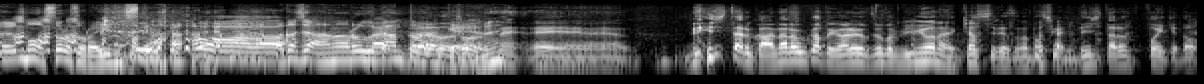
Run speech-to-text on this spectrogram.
え もうそろそろいいですか 私はアナログ担当やけそうですねね。えーデジタルかアナログかと言われるとちょっと微妙なキャッシュレスも確かにデジタルっぽいけど。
